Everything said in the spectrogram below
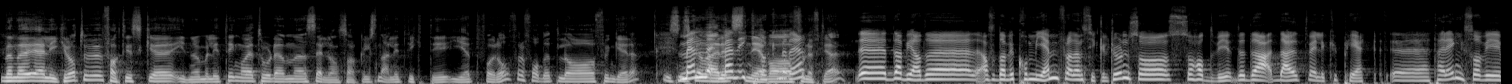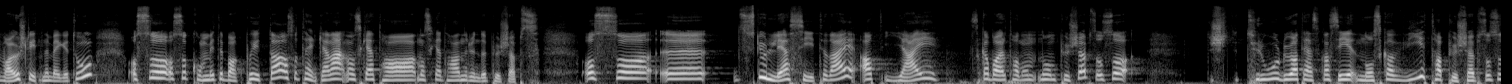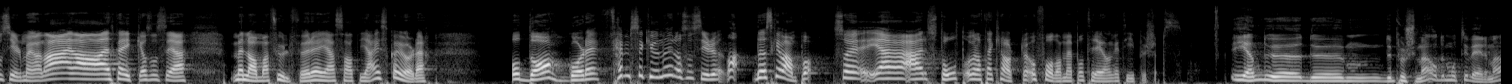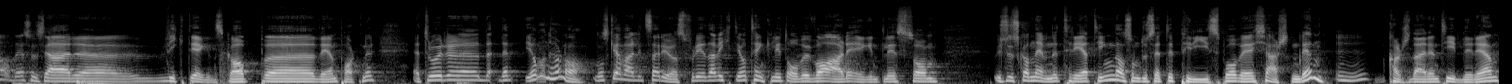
Men jeg liker at du faktisk eh, innrømmer litt ting, og jeg tror den eh, selvransakelsen er litt viktig i et forhold for å få det til å fungere. Hvis det Men- skal være men et ikke snev nok av med det. fornuftig her. Eh, da, vi hadde, altså da vi kom hjem fra den sykkelturen, så, så hadde vi Det, det er jo et veldig kupert eh, terreng, så vi var jo slitne begge to. Og så, og så kom vi tilbake på hytta, og så tenker jeg nei, nå skal jeg ta, nå skal jeg ta en runde pushups. Og så eh, skulle jeg si til deg at jeg skal bare ta noen, noen pushups, og så Tror du at jeg skal si 'nå skal vi ta pushups', og så sier du med en gang 'nei, nei, jeg skal ikke', og så sier jeg 'men la meg fullføre', jeg sa at jeg skal gjøre det'. Og da går det fem sekunder, og så sier du 'nei, det skal jeg være med på'. Så jeg er stolt over at jeg klarte å få deg med på tre ganger ti pushups. Igjen, du, du, du pusher meg, og du motiverer meg, og det syns jeg er uh, viktig egenskap uh, ved en partner. Jeg tror uh, det, det, Ja, men hør nå. Nå skal jeg være litt seriøs, fordi det er viktig å tenke litt over hva er det egentlig som Hvis du skal nevne tre ting da som du setter pris på ved kjæresten din, kanskje det er en tidligere en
